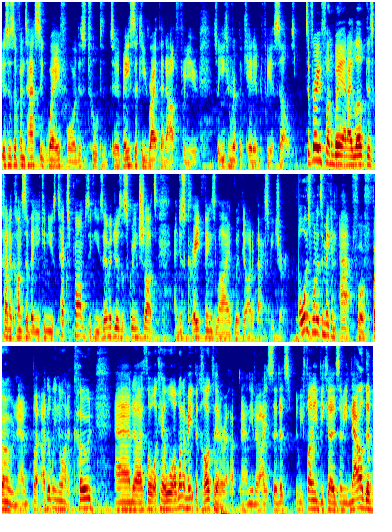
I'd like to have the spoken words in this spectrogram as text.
this is a fantastic way for this tool to, to basically write that out for you so you can replicate it for yourselves. It's a very fun way and I love this kind of concept that you can use text prompts, you can use images or screenshots and just create things live with the artifacts feature. I always wanted to make an app for a phone, and but I don't really know how to code. And uh, I thought, okay, well, I want to make the calculator app. And you know, I said that's it'd be funny because I mean now they've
